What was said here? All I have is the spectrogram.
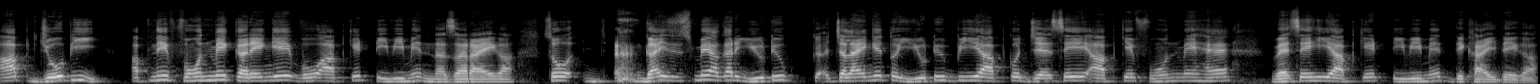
आप जो भी अपने फ़ोन में करेंगे वो आपके टीवी में नज़र आएगा। सो so, गाइज़ इसमें अगर यूट्यूब चलाएँगे तो यूट्यूब भी आपको जैसे आपके फ़ोन में है वैसे ही आपके टीवी में दिखाई देगा।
